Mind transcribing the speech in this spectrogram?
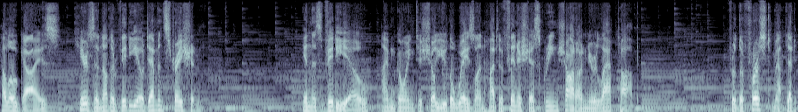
Hello guys, here's another video demonstration. In this video, I'm going to show you the ways on how to finish a screenshot on your laptop. For the first method,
